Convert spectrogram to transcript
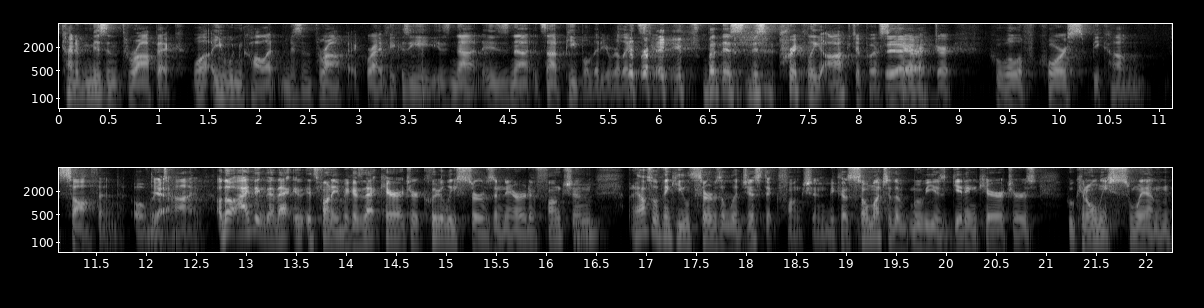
kind of misanthropic. Well, you wouldn't call it misanthropic, right? Because he is not. Is not. It's not people that he relates Right. to. But this this prickly octopus Yeah. character, who will of course become softened over time. Although I think that, that it's funny because that character clearly serves a narrative function, Mm-hmm. but I also think he serves a logistic function because so much of the movie is getting characters who can only swim.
